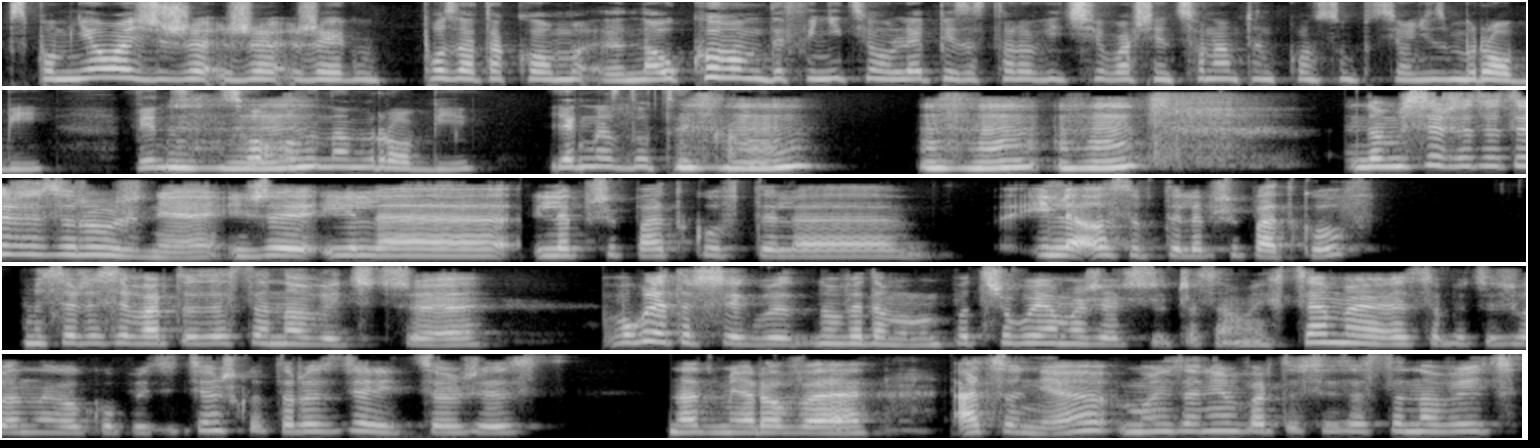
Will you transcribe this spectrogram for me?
Wspomniałaś, że, że, że jakby poza taką y, naukową definicją lepiej zastanowić się właśnie, co nam ten konsumpcjonizm robi. Więc mm -hmm. co on nam robi? Jak nas dotyka? Mm -hmm. -hmm. No myślę, że to też jest różnie i że ile, ile przypadków, tyle, ile osób, tyle przypadków. Myślę, że się warto zastanowić, czy w ogóle też jakby, no wiadomo, my potrzebujemy rzeczy, czasami chcemy sobie coś ładnego kupić i ciężko to rozdzielić, co już jest nadmiarowe, a co nie. Moim zdaniem warto się zastanowić,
